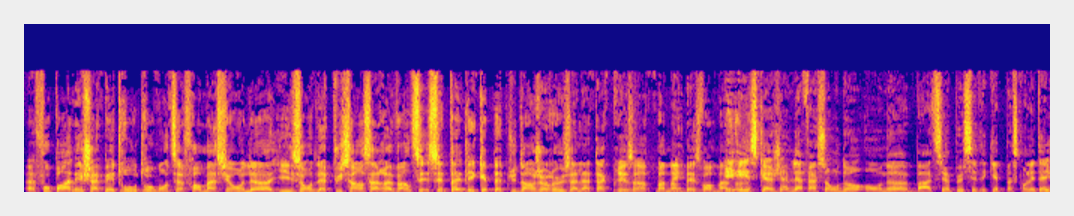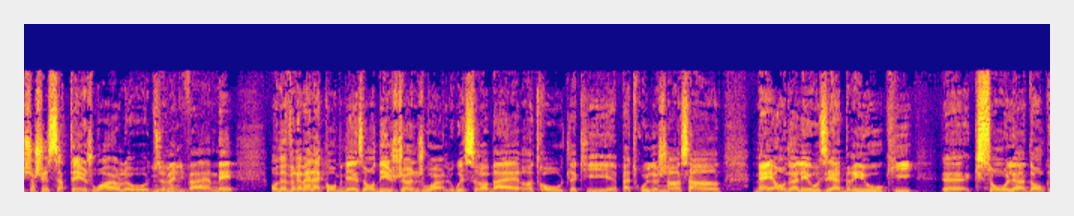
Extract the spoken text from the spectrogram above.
Il euh, ne faut pas en échapper trop trop contre cette formation-là. Ils ont de la puissance à revendre. C'est peut-être l'équipe la plus dangereuse à l'attaque présentement dans le baseball majeur. Et, ce que j'aime la façon dont on a bâti un peu cette équipe, parce qu'on est allé chercher certains joueurs là, durant mhm. l'hiver, mais on a vraiment la combinaison des jeunes joueurs. Louis Robert, entre autres, qui patrouille le mhm. champ centre. Mais on a les Osé Abreu qui euh, qui sont là. Donc,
